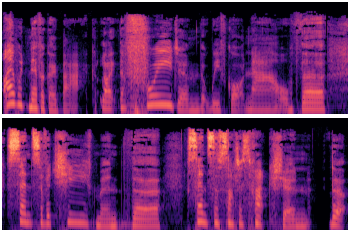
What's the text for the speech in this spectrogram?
I would never go back. Like the freedom that we've got now, the sense of achievement, the sense of satisfaction that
